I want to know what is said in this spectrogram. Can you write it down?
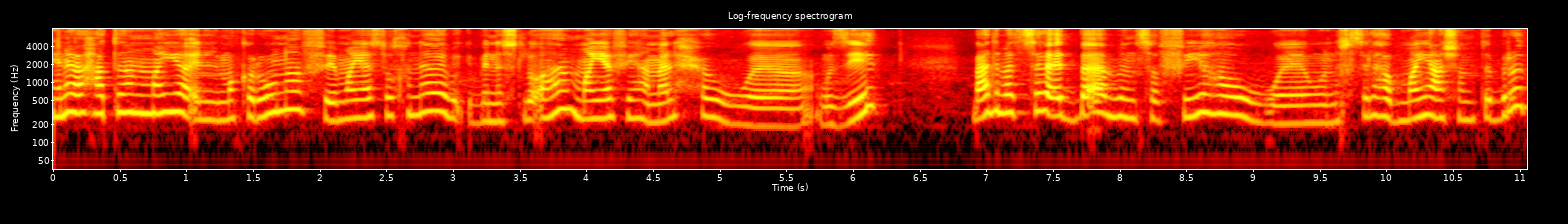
هنا حطينا المية المكرونة في مية سخنة بنسلقها مية فيها ملح وزيت. بعد ما اتسلقت بقى بنصفيها ونغسلها بمية عشان تبرد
